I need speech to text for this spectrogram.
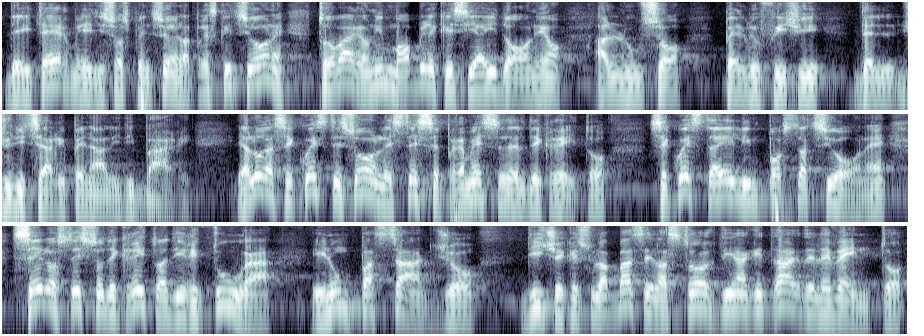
dei termini, di sospensione della prescrizione, trovare un immobile che sia idoneo all'uso per gli uffici del giudiziari penali di Bari. E allora se queste sono le stesse premesse del decreto, se questa è l'impostazione, se lo stesso decreto addirittura in un passaggio dice che sulla base della straordinarietà dell'evento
